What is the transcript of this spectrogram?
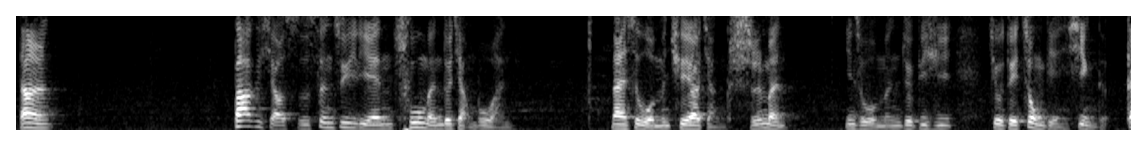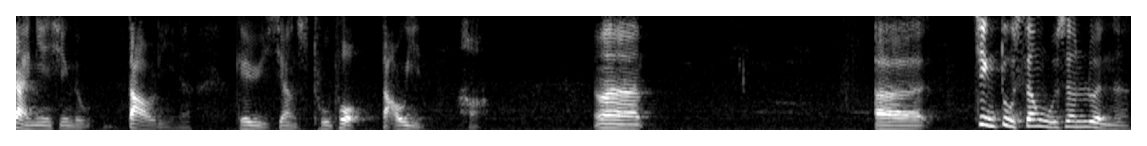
当然。八个小时，甚至于连出门都讲不完，但是我们却要讲十门，因此我们就必须就对重点性的、概念性的道理呢，给予这样子突破导引，那么，呃，净度生无生论呢，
